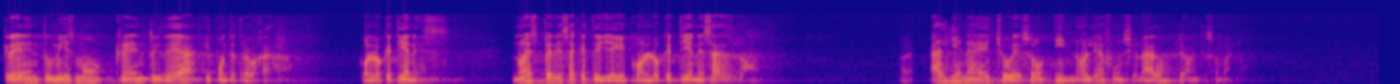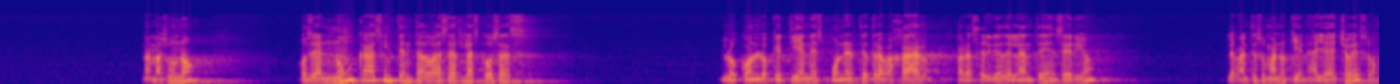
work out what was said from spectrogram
cree en tú mismo, cree en tu idea y ponte a trabajar con lo que tienes. No esperes a que te llegue, con lo que tienes hazlo. ¿Alguien ha hecho eso y no le ha funcionado? Levante su mano. Nada más uno. O sea, nunca has intentado hacer las cosas lo, con lo que tienes, ponerte a trabajar para salir adelante, ¿en serio? Levante su mano quien haya hecho eso.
